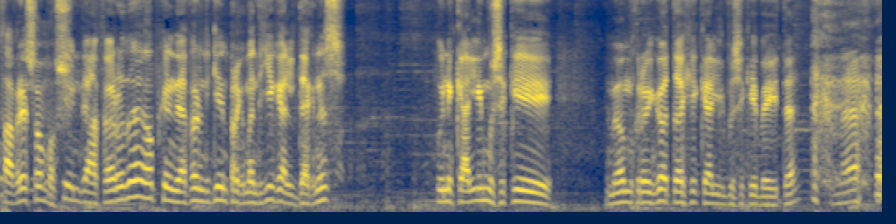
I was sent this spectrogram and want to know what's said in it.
Θα βρεις όμως. Όποιοι ενδιαφέρονται, όποιοι ενδιαφέρονται και είναι πραγματικοί καλλιτέχνες που είναι καλή μουσική με όμικρο γιώτα, όχι καλή μουσική με ήττα. Ναι.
